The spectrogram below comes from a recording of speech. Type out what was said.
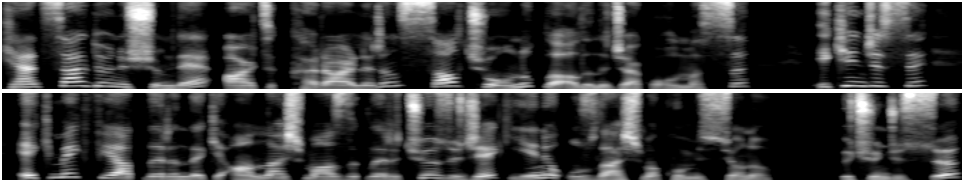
kentsel dönüşümde artık kararların sal çoğunlukla alınacak olması. İkincisi, ekmek fiyatlarındaki anlaşmazlıkları çözecek yeni uzlaşma komisyonu. Üçüncüsü,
